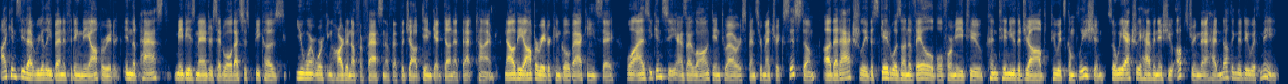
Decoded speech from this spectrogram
I can see that really benefiting the operator. In the past, maybe his manager said, well, that's just because you weren't working hard enough or fast enough that the job didn't get done at that time. Now the operator can go back and say, well, as you can see, as I logged into our Spencer Metrics system, uh, that actually the skid was unavailable for me to continue the job to its completion. So we actually have an issue upstream that had nothing to do with me.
